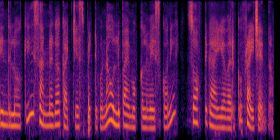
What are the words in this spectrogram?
ఇందులోకి సన్నగా కట్ చేసి పెట్టుకున్న ఉల్లిపాయ ముక్కలు వేసుకొని సాఫ్ట్గా అయ్యే వరకు ఫ్రై చేద్దాం.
